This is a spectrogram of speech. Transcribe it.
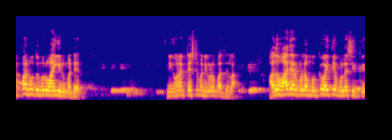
அப்பா நூற்று நூறு வாங்கியிருக்க மாட்டார். நீங்கள் வேணால் டெஸ்ட் பண்ணி கூட பார்த்துக்கலாம். அதுவும் வாத்தியார் புள்ள முக்கு வைத்தியம் புள்ள சிக்கு.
